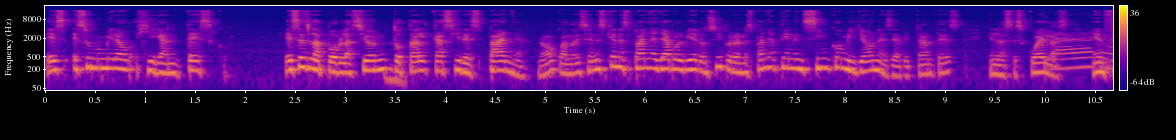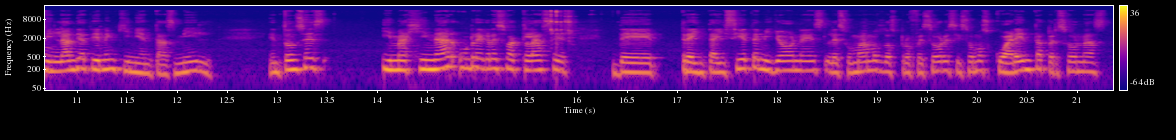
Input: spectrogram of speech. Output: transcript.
es, un número gigantesco. Esa es la población total casi de España, ¿no? Cuando dicen, es que en España ya volvieron, sí, pero en España tienen 5 millones de habitantes en las escuelas. En Finlandia tienen 500 mil. Entonces, imaginar un regreso a clases de 37 millones, le sumamos los profesores y somos 40 personas,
